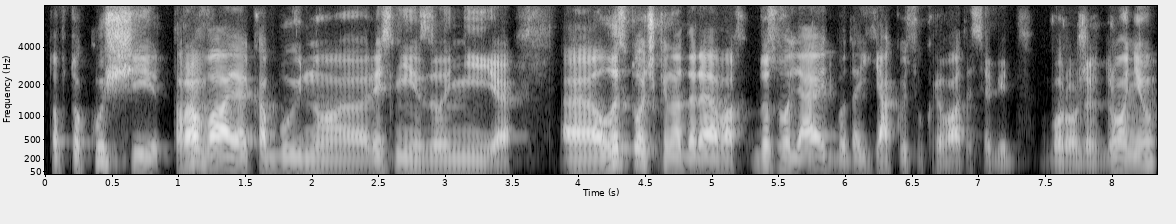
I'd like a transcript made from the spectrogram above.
тобто кущі, трава, яка буйно рясніє, зеленіє, листочки на деревах дозволяють бодай якось укриватися від ворожих дронів.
